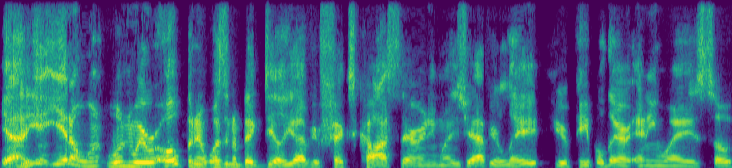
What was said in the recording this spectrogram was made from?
Yeah, you, know, when, when, we were open, it wasn't a big deal. You have your fixed costs there, anyways. You have your late your people there, anyways. So,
